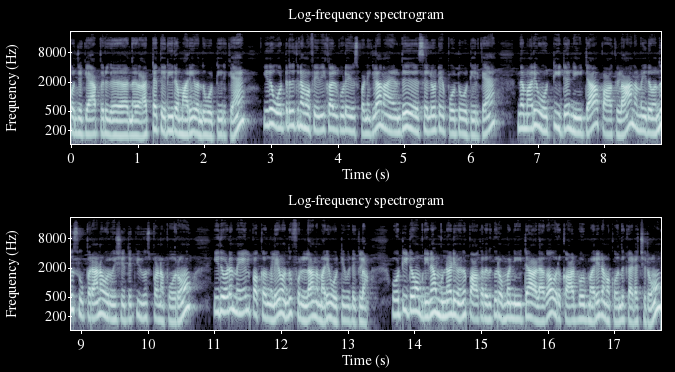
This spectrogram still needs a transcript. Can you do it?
கொஞ்சம் கேப் இருக்கு அந்த அட்டை தெரிகிற மாதிரி வந்து ஒட்டியிருக்கேன். இதை ஒட்டுறதுக்கு நம்ம ஃபெவிகால் கூட யூஸ் பண்ணிக்கலாம். நான் வந்து செல்லோட்டை போட்டு ஒட்டியிருக்கேன். இந்த மாதிரி ஒட்டிட்டு நீட்டாக பார்க்கலாம். நம்ம இதை வந்து சூப்பரான ஒரு விஷயத்துக்கு யூஸ் பண்ண போகிறோம் இதோட மேல் பக்கங்களே வந்து ஃபுல்லாக அந்த மாதிரி ஒட்டி விட்டுக்கலாம். ஒட்டிட்டோம் அப்படின்னா முன்னாடி வந்து பார்க்குறதுக்கு ரொம்ப நீட்டாக அழகாக ஒரு கார்ட்போர்ட் மாதிரி நமக்கு வந்து கிடச்சிரும்.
